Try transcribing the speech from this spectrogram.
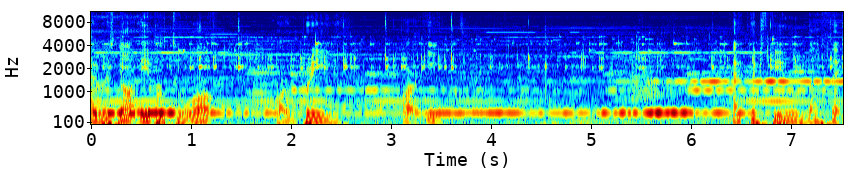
I was not able to walk or breathe or eat. I could feel nothing.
